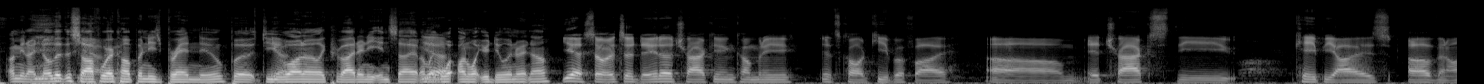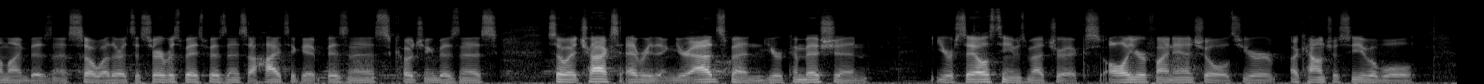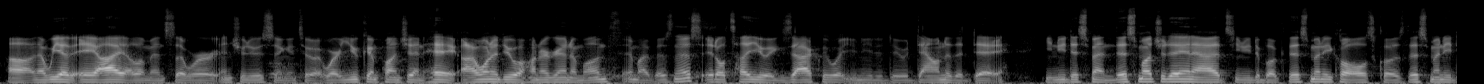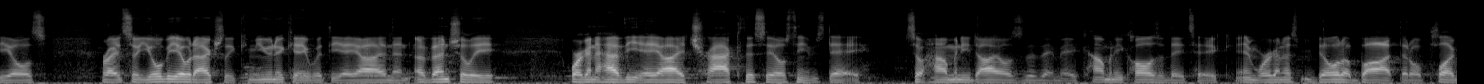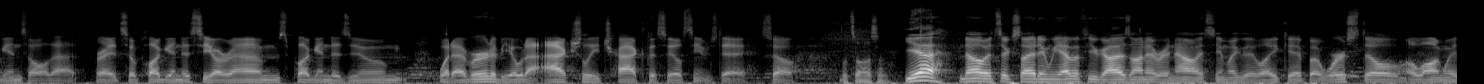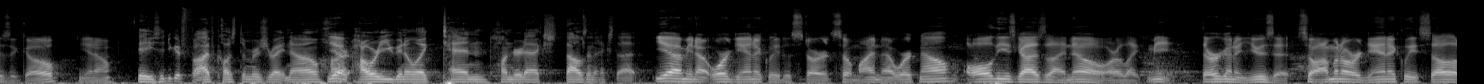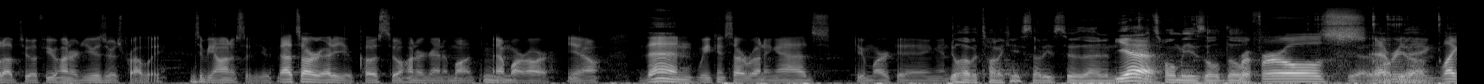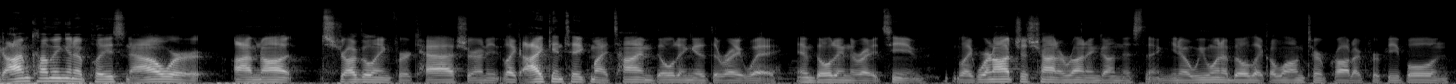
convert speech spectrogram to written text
I mean, I know that the Yeah, software I mean- company's brand new, but do you Yeah. want to like provide any insight on Yeah. like what, on what you're doing right now? Yeah, so it's a data tracking company. It's called Keepify. Um, it tracks the KPIs of an online business. So whether it's a service-based business, a high-ticket business, coaching business, so it tracks everything: your ad spend, your commission, your sales team's metrics, all your financials, your accounts receivable, Uh, now we have AI elements that we're introducing into it, where you can punch in, "Hey, I want to do a hundred grand a month in my business." It'll tell you exactly what you need to do down to the day. You need to spend this much a day in ads. You need to book this many calls, close this many deals, right? So you'll be able to actually communicate with the AI, and then eventually, we're gonna have the AI track the sales team's day. So how many dials did they make? How many calls did they take? And we're gonna build a bot that'll plug into all that, right? So plug into CRMs, plug into Zoom, whatever, to be able to actually track the sales team's day. So That's awesome. yeah, no, it's exciting. We have a few guys on it right now. They seem like they like it, but we're still a long ways to go. You know. Yeah, you said you get five customers right now. How, Yeah. how are you gonna like 10, 100x, 1000x that? Yeah, I mean, uh, organically to start. So my network now, all these guys that I know are like me. They're gonna use it. So I'm gonna organically sell it up to a few hundred users, probably. To be honest with you, that's already close to a hundred grand a month MRR. You know, then we can start running ads, do marketing, and You'll have a ton of case studies too then. And Yeah. it's homies, they'll, they'll referrals, Yeah, they'll everything. Like I'm coming in a place now where I'm not struggling for cash or any like I can take my time building it the right way and building the right team. Like we're not just trying to run and gun this thing. You know, we want to build like a long-term product for people and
